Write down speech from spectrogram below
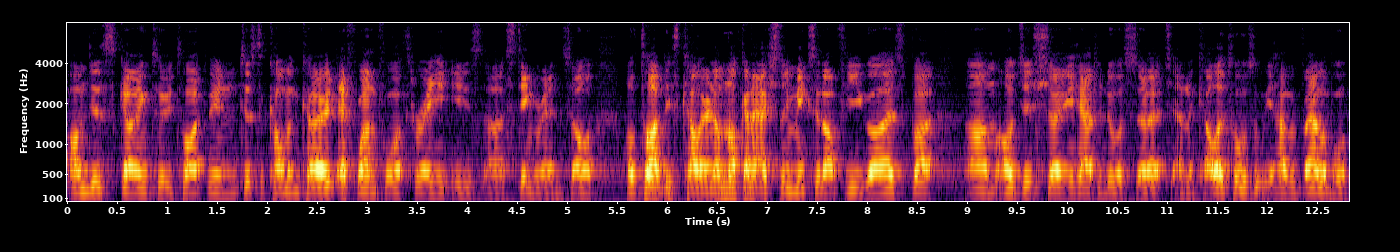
I'm just going to type in just a common code. F143 is uh, Sting Red. So I'll type this color and I'm not going to actually mix it up for you guys, but um, I'll just show you how to do a search and the color tools that we have available.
